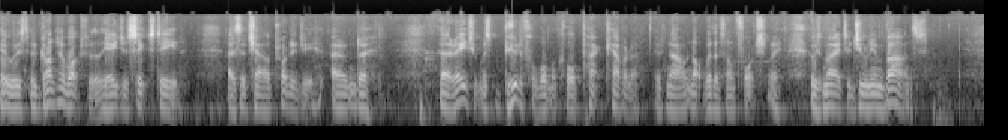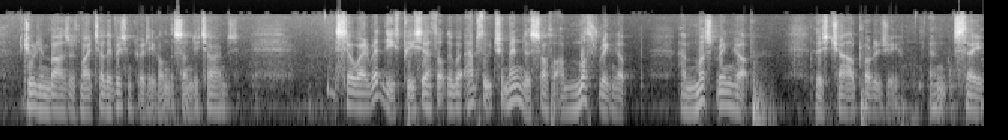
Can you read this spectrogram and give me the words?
who was had gone to Oxford at the age of 16 as a child prodigy, and uh, her agent was a beautiful woman called Pat Kavanagh, who's now not with us unfortunately, who's married to Julian Barnes. Julian Barnes was my television critic on the Sunday Times. So I read these pieces. I thought they were absolutely tremendous. So I thought I must ring up, I must ring up this child prodigy and say,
